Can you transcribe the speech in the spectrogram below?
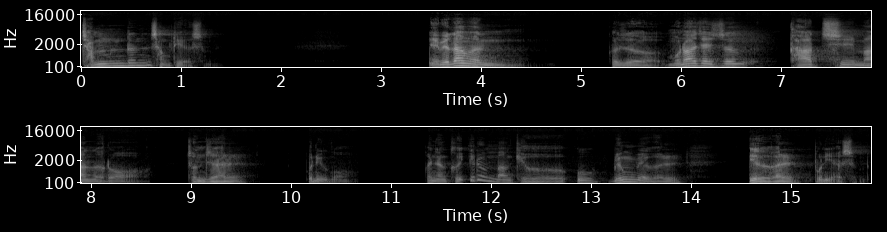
잠든 상태였습니다. 예배당은 그저 문화재적 가치만으로 존재할 뿐이고 그냥 그 이름만 겨우 명맥을 이어갈 뿐이었습니다.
